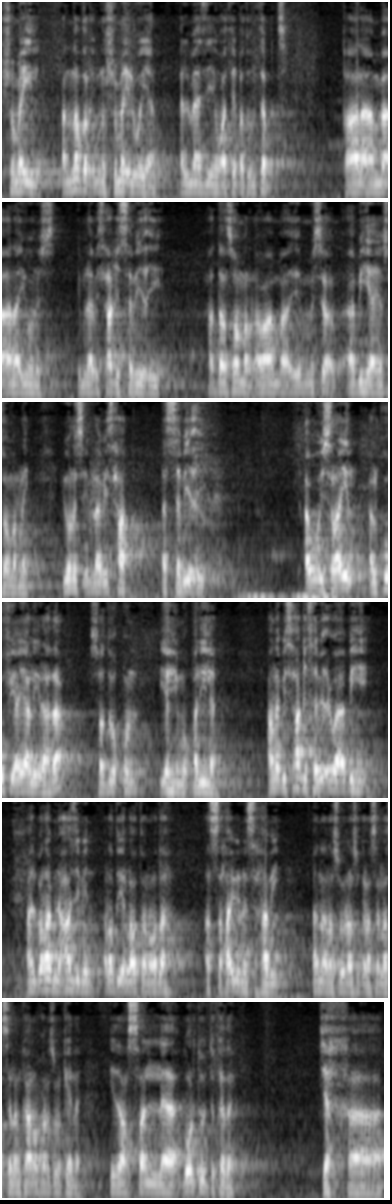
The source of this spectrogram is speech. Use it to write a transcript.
shumayl annadr ibnu shumayl weeyaan almaazini waa iqat habt qaala anba'ana yunus ibn abi isxaaq الsabiici haddaan soo mar aabihii ayaan soo marnay yunus ibn abi isxaaq aلsabiici abu israa'iil alkuufi ayaa la yihahdaa saduuqu yahimu qaliila can abi isxaaq sabiici wa abihi can albara bni caazibin radi allahu ta arda asaxaabiyuna saxaabi ana rasul sal slm kana wuxuu rasuulkeena idaa sallaa goortuu tukada jahaa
